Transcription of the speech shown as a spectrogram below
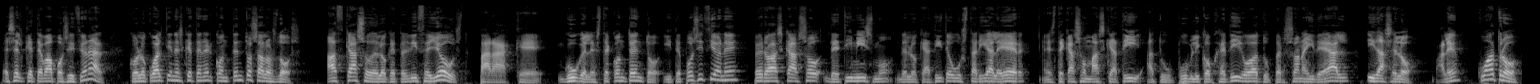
es el que te va a posicionar. Con lo cual tienes que tener contentos a los dos. Haz caso de lo que te dice Yoast para que Google esté contento y te posicione, pero haz caso de ti mismo, de lo que a ti te gustaría leer, en este caso más que a ti, a tu público objetivo, a tu persona ideal, y dáselo. ¿Vale? 4.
